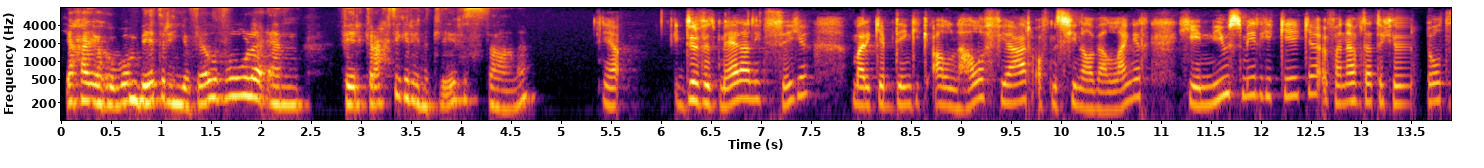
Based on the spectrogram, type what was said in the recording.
Ja, ga je gewoon beter in je vel voelen en veerkrachtiger in het leven staan. Hè? Ja, ik durf het mij dan niet zeggen, maar ik heb denk ik al een half jaar, of misschien al wel langer, geen nieuws meer gekeken vanaf dat de grote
